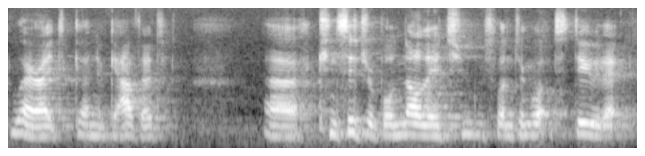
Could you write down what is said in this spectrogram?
where I'd kind of gathered uh, considerable knowledge and was wondering what to do with it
